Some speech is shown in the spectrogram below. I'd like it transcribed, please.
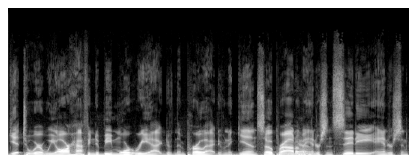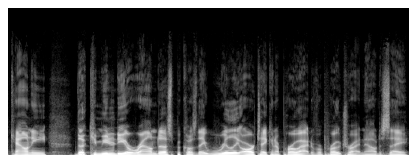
get to where we are having to be more reactive than proactive. And again, so proud of Anderson City, Anderson County, the community around us, because they really are taking a proactive approach right now to say,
